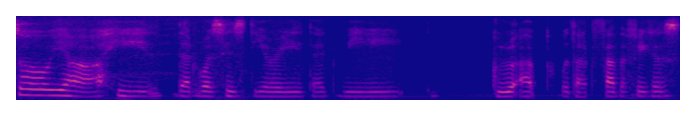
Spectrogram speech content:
So yeah, he that was his theory that we grew up without father figures.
